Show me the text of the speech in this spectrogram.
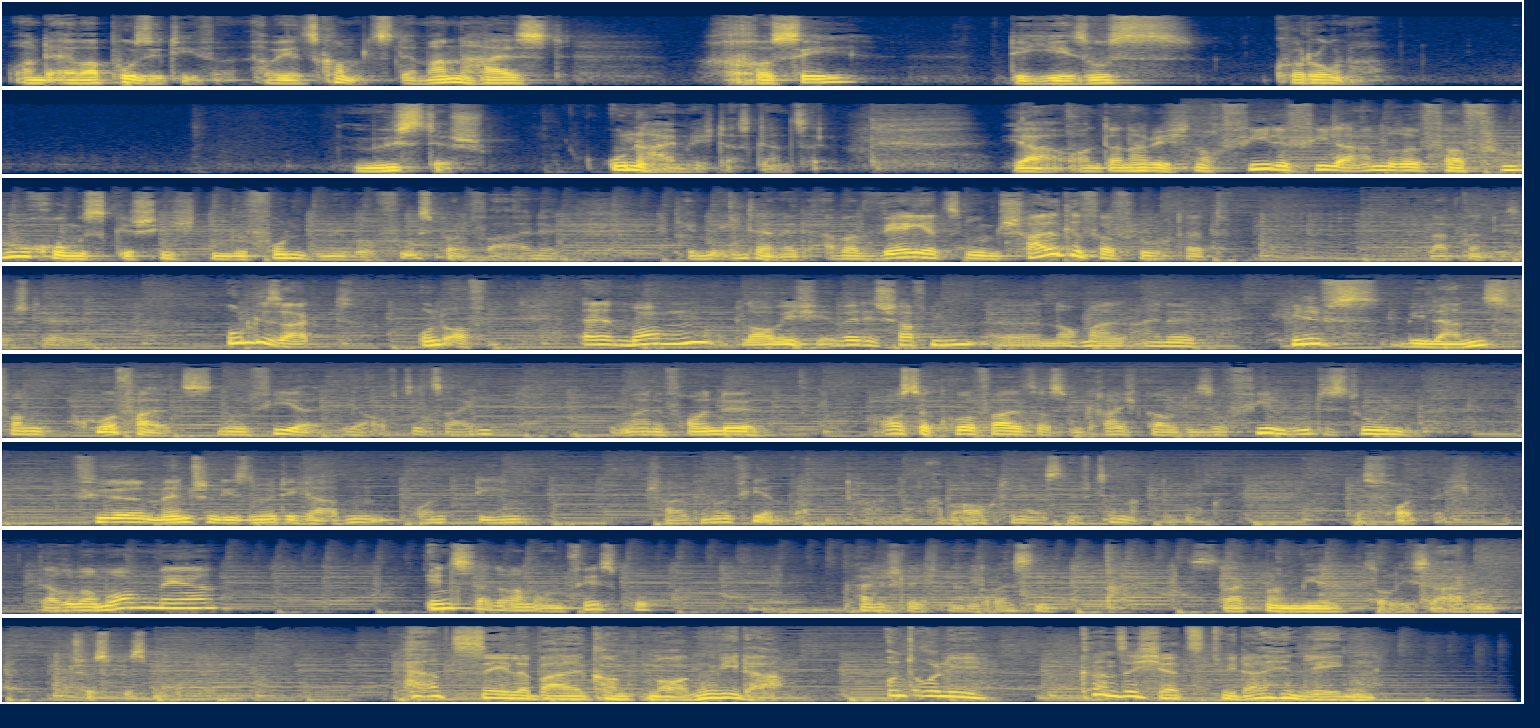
Und er war positiv. Aber jetzt kommt's. Der Mann heißt José de Jesus Corona. Mystisch unheimlich, das Ganze. Ja, und dann habe ich noch viele, viele andere Verfluchungsgeschichten gefunden über Fußballvereine im Internet. Aber wer jetzt nun Schalke verflucht hat, bleibt an dieser Stelle ungesagt und offen. Äh, morgen, glaube ich, werde ich es schaffen, äh, nochmal eine Hilfsbilanz von Kurpfalz 04 hier aufzuzeigen. Meine Freunde aus der Kurpfalz, aus dem Kraichgau, die so viel Gutes tun, für Menschen, die es nötig haben und die Schalke 04 im Wappen tragen, aber auch den 1. FC Magdeburg. Das freut mich. Darüber morgen mehr. Instagram und Facebook. Keine schlechten Adressen. Sagt man mir, soll ich sagen. Tschüss bis morgen. Herz, Seele, Ball kommt morgen wieder. Und Uli kann sich jetzt wieder hinlegen.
